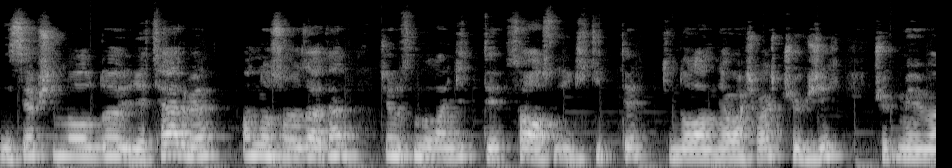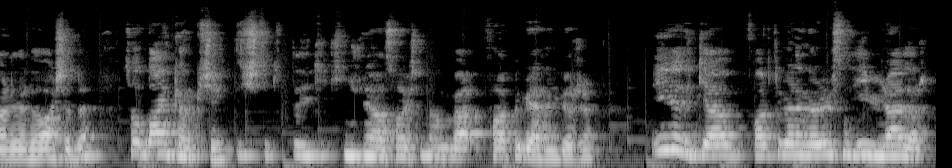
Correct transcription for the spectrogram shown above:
Inception'da oldu. Yeter be. Ondan sonra zaten James Nolan gitti. Sağ olsun ilgi gitti. Ki Nolan yavaş yavaş çökecek. Çökme emarileri de başladı. Sonra Dunkirk çekti. İşte gitti dedik 2. Dünya Savaşı'nı ben farklı bir yerden göreceğim. İyi dedik ya. Farklı bir yerden göreceksin. İyi birader.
